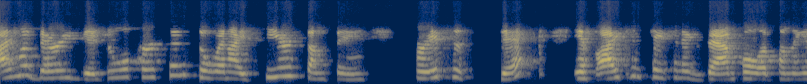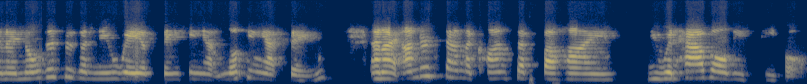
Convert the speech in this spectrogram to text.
I'm a very visual person. So when I hear something, for it to stick, if I can take an example of something, and I know this is a new way of thinking and looking at things, and I understand the concept behind you would have all these people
